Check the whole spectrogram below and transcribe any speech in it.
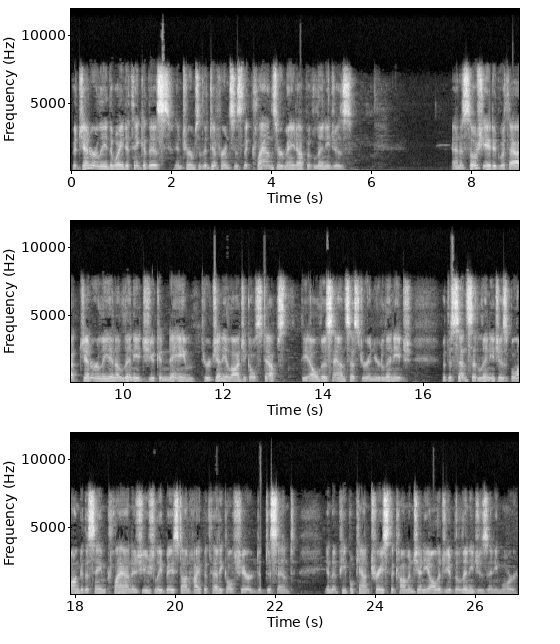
but generally the way to think of this in terms of the difference is that clans are made up of lineages. And associated with that, generally in a lineage, you can name through genealogical steps the eldest ancestor in your lineage, but the sense that lineages belong to the same clan is usually based on hypothetical shared descent, in that people can't trace the common genealogy of the lineages anymore.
